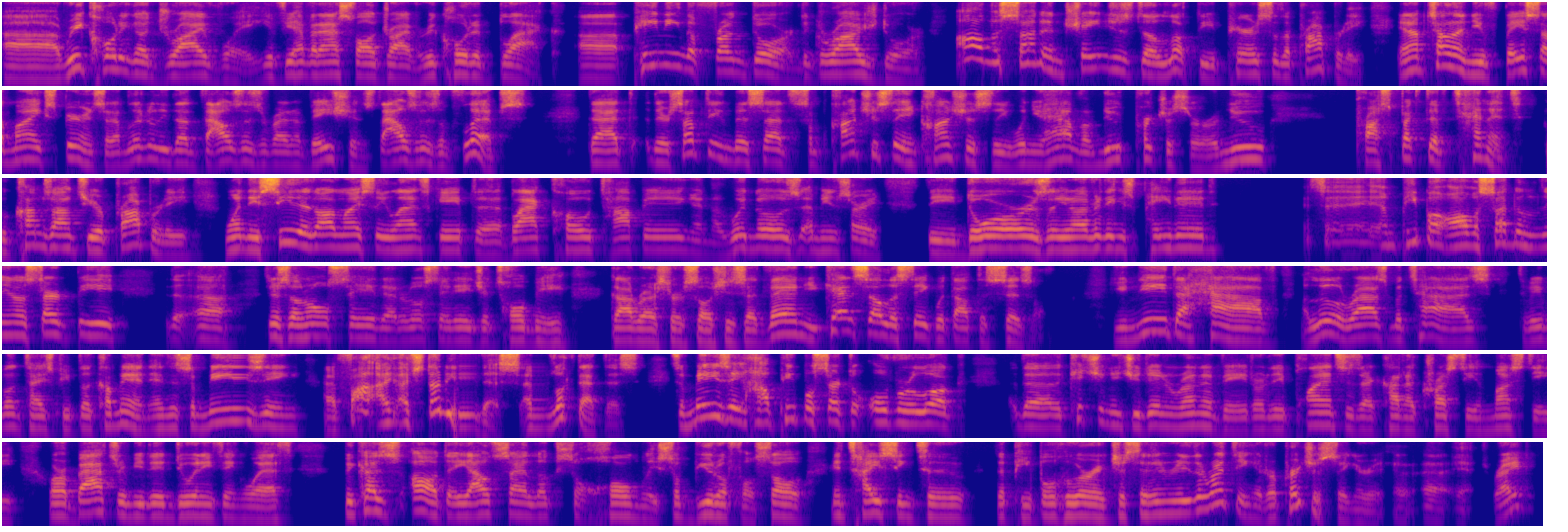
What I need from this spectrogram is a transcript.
uh, recoating a driveway. If you have an asphalt driveway, recoat it black, uh, painting the front door, the garage door. All of a sudden changes the look, the appearance of the property. And I'm telling you, based on my experience, and I've literally done thousands of renovations, thousands of flips, that there's something that subconsciously and consciously when you have a new purchaser, a new prospective tenant who comes onto your property when they see that all nicely landscaped uh, black coat topping and the windows i mean sorry the doors you know everything's painted it's uh, and people all of a sudden you know start be uh, there's an old saying that a real estate agent told me god rest her soul she said van you can't sell the steak without the sizzle you need to have a little razzmatazz to be able to entice people to come in. And it's amazing. I've, I've studied this, I've looked at this. It's amazing how people start to overlook the, the kitchen that you didn't renovate or the appliances that are kind of crusty and musty or a bathroom you didn't do anything with because oh the outside looks so homely so beautiful so enticing to the people who are interested in either renting it or purchasing it, uh, uh it right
